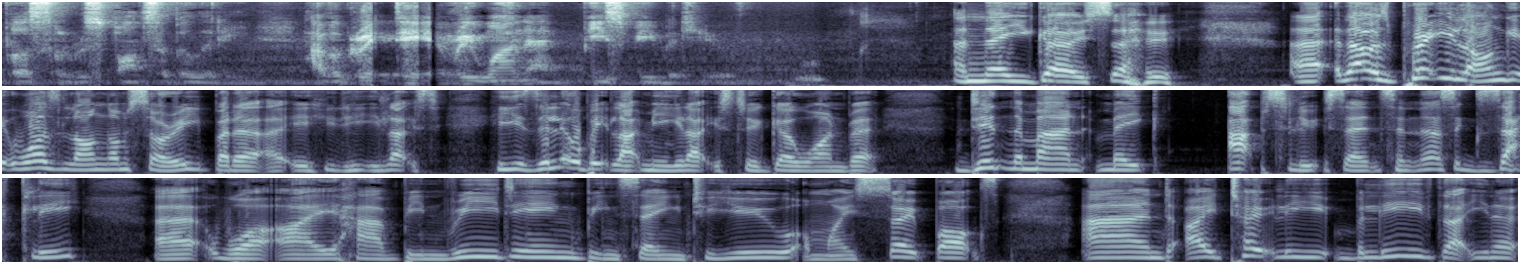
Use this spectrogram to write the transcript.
personal responsibility. Have a great day, everyone, and peace be with you. And there you go. So uh, that was pretty long. It was long. I'm sorry, but uh, he, he likes. He is a little bit like me. He likes to go on. But didn't the man make absolute sense. And that's exactly uh, what I have been reading, been saying to you on my soapbox. And I totally believe that, you know,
